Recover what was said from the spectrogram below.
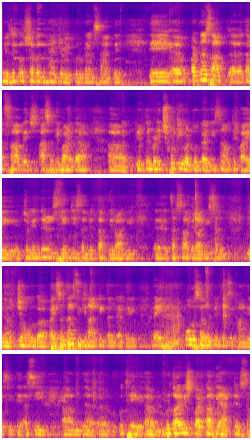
ਮਿਊਜ਼ੀਕਲ ਸ਼ਬਦ ਹੈ ਜਿਹੜੇ ਗੁਰੂ ਗ੍ਰੰਥ ਸਾਹਿਬ ਦੇ। ਤੇ ਪਟਨਾ ਸਾਹਿਬ ਤਖਤ ਸਾਹਿਬ ਵਿੱਚ ਆਸਾ ਦੀ ਦਾ ਕੀਰਤਨ ਬੜੀ ਛੋਟੀ ਵਰਤੋਂ ਕਰਦੀ ਸਾਂ। ਉੱਥੇ ਭਾਈ ਜੋਗਿੰਦਰ ਸਿੰਘ ਜੀ ਸਨ ਜੋ ਤਖਤ ਦੇ ਰਾਗੀ ਤਖਤ ਸਾਹਿਬ ਦੇ ਰਾਗੀ ਸਨ। ਜੋ ਭਾਈ ਸੰਤਾਂ ਸਿੰਘ ਜੀ ਨਾਲ ਕੀਰਤਨ ਕਰਦੇ ਰਹੇ ਹਨ, ਉਹ ਸਾਨੂੰ ਕੀਰਤਨ ਸਿਖਾਉਂਦੇ ਸੀ ਤੇ ਅਸੀਂ ਉੱਥੇ ਗੁਰਦੁਆਰੇ ਵਿੱਚ ਕਾਫੀ ਐਕਟਿਵ ਸਾਂ।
